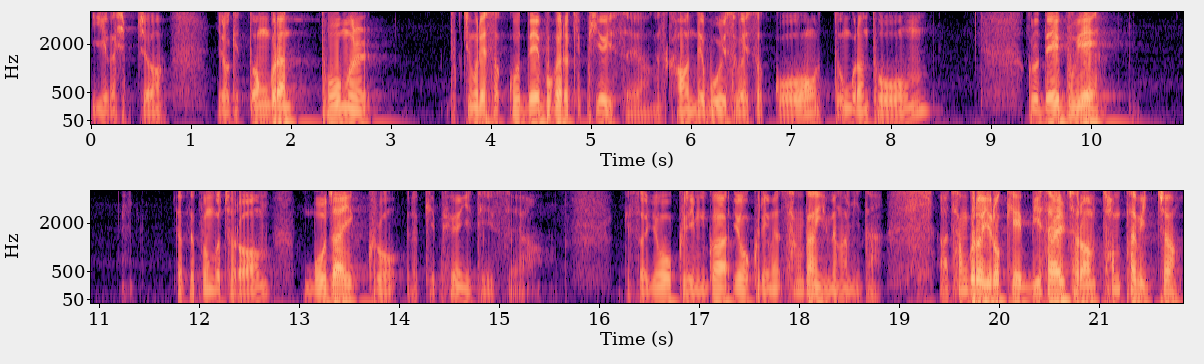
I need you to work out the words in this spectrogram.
이해가 쉽죠. 이렇게 동그란 돔을 특징을 했었고 내부가 이렇게 비어 있어요. 그래서 가운데 모일 수가 있었고 동그란 돔 그리고 내부에 옆에 보는 것처럼 모자이크로 이렇게 표현이 되어 있어요. 그래서 요 그림과 요 그림은 상당히 유명합니다. 아, 참고로 이렇게 미사일처럼 첨탑 있죠?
